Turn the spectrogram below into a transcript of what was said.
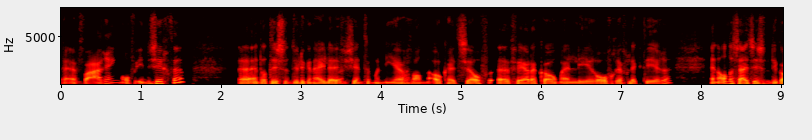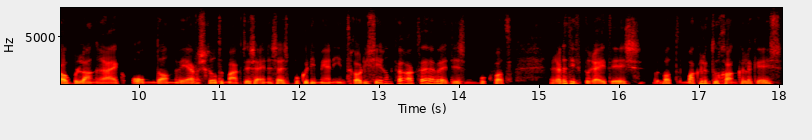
ervaring of inzichten. Uh, en dat is natuurlijk een hele efficiënte manier van ook het zelf uh, verder komen en leren of reflecteren. En anderzijds is het natuurlijk ook belangrijk om dan weer verschil te maken tussen enerzijds boeken die meer een introducerend karakter hebben. Het is een boek wat relatief breed is, wat makkelijk toegankelijk is.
